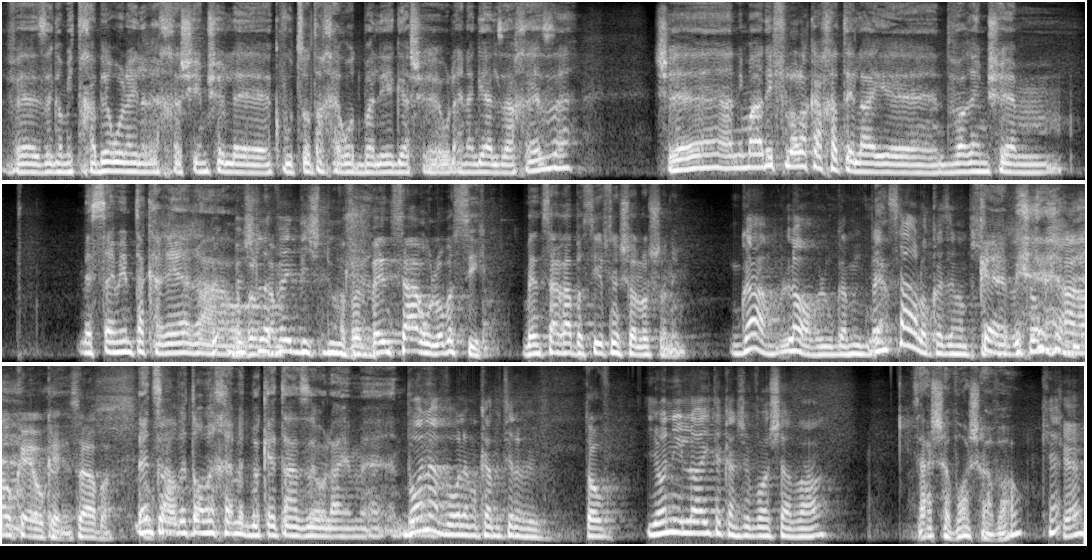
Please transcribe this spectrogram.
וזה גם מתחבר אולי לרכשים של אה, קבוצות אחרות בליגה, שאולי נגיע לזה אחרי זה, שאני מעדיף לא לקחת אליי אה, דברים שהם מסיימים את הקריירה. בשלבי דשדוש. אבל בן סער הוא לא בשיא. בן סער היה בשיא לפני שלוש שנים. הוא גם, לא, אבל הוא גם בן סער לא כזה מבסוט. כן. זה. אה, אוקיי, אוקיי, סבבה. בן סער ותומר חמד בקטע הזה אולי הם... אה, בוא נעבור למכבי תל אביב. טוב. יוני, לא היית כאן שבוע שעבר. זה היה שבוע שעבר? כן. כן?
